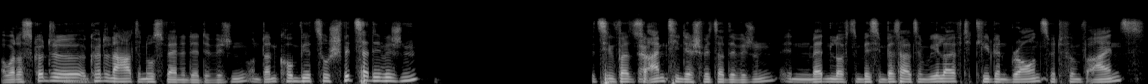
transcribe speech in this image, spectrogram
Aber das könnte, Mhm. könnte eine harte Nuss werden in der Division. Und dann kommen wir zur Schwitzer Division. Beziehungsweise zu Ja. einem Team der Schwitzer Division. In Madden läuft es ein bisschen besser als in Real Life. Die Cleveland Browns mit 5-1.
